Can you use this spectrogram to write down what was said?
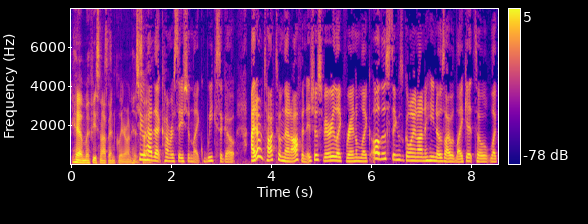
him if he's not been clear on his to side. have that conversation like weeks ago. I don't talk to him that often. It's just very like random, like, oh, this thing's going on, and he knows I would like it, so like,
